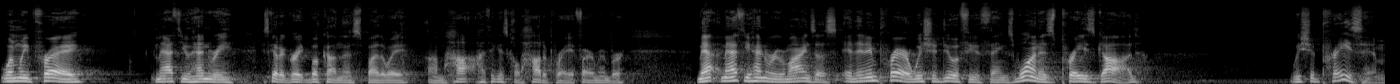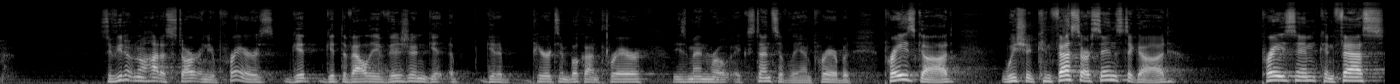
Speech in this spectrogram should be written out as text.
When we pray, Matthew Henry, he's got a great book on this, by the way. Um, how, I think it's called How to Pray, if I remember. Ma- Matthew Henry reminds us that in prayer we should do a few things. One is praise God, we should praise Him. So if you don't know how to start in your prayers, get, get the Valley of Vision, get a, get a Puritan book on prayer. These men wrote extensively on prayer. But praise God. We should confess our sins to God, praise Him, confess,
